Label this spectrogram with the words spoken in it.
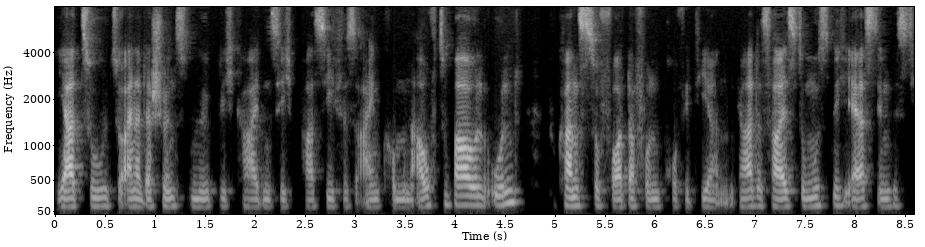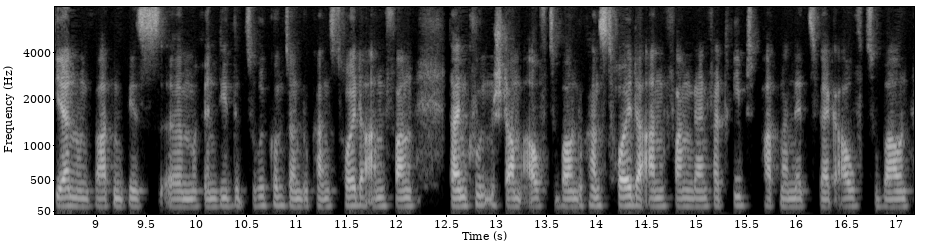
ja zu, zu einer der schönsten Möglichkeiten, sich passives Einkommen aufzubauen und kannst sofort davon profitieren. Ja, das heißt, du musst nicht erst investieren und warten, bis ähm, Rendite zurückkommt, sondern du kannst heute anfangen, deinen Kundenstamm aufzubauen. Du kannst heute anfangen, dein Vertriebspartnernetzwerk aufzubauen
